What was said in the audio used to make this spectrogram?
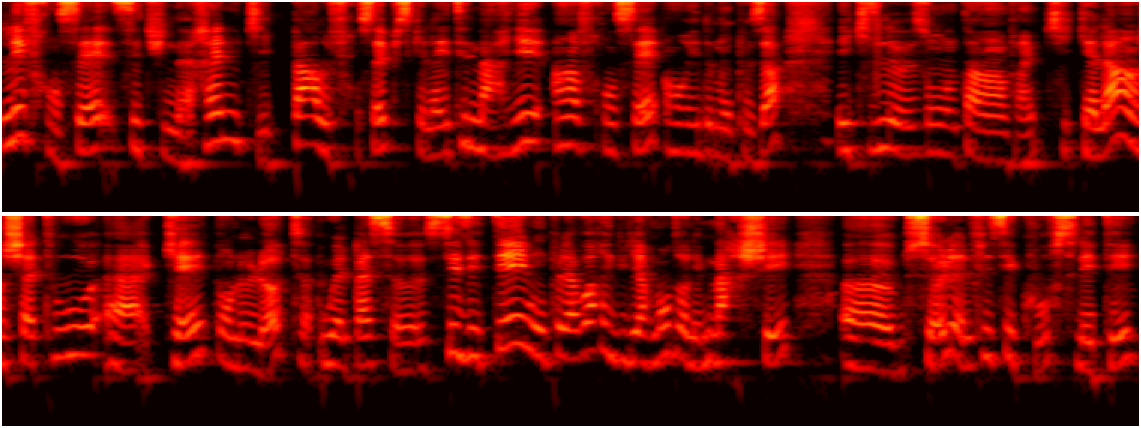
les Français. C'est une reine qui parle français puisqu'elle a été mariée à un Français, Henri de Montpezat, et qu'ils ont un, enfin, qu'elle a un château à Quai dans le Lot où elle passe euh, ses étés. Où on peut la voir régulièrement dans les marchés, euh, seule. Elle fait ses courses l'été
